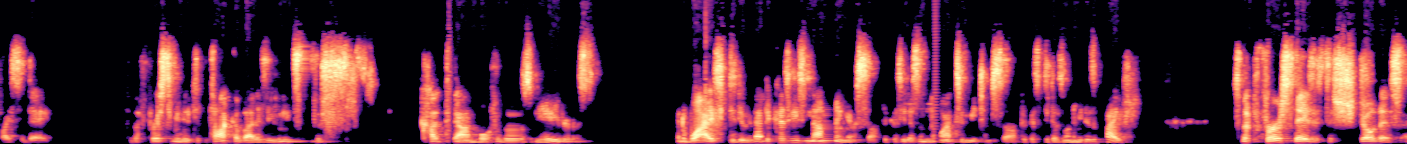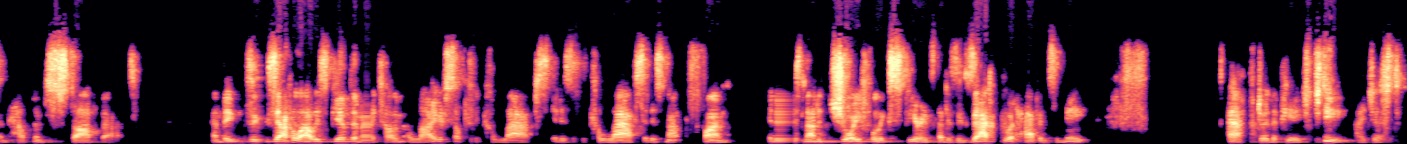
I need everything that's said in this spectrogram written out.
twice a day. The first thing we need to talk about is he needs to cut down both of those behaviors. And why is he doing that? Because he's numbing himself, because he doesn't want to meet himself, because he doesn't want to meet his wife. So the first days is to show this and help them stop that. And the example I always give them, I tell them, allow yourself to collapse. It is a collapse. It is not fun. It is not a joyful experience. That is exactly what happened to me after the PhD. I just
